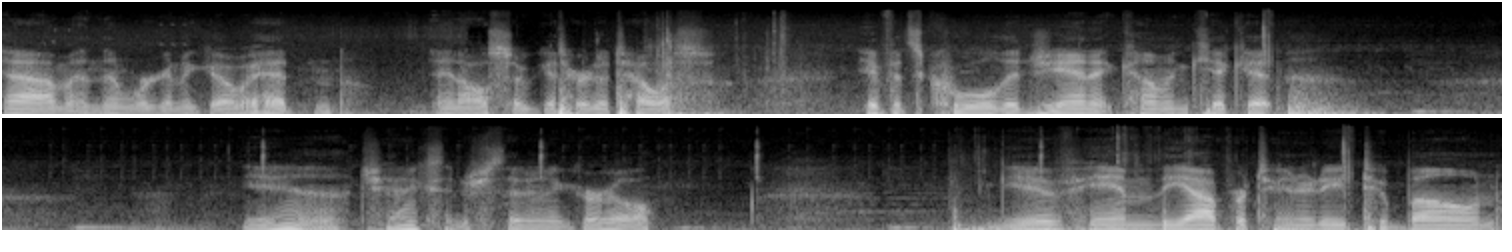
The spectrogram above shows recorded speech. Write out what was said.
Um, and then we're going to go ahead and, and also get her to tell us if it's cool that Janet come and kick it. Yeah, Jack's interested in a girl. Give him the opportunity to bone.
